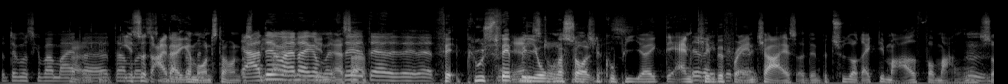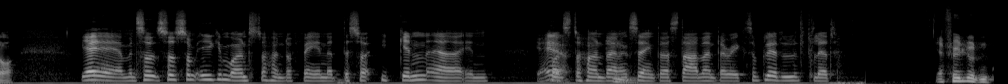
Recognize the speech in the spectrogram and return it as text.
Og det er måske bare mig, der, okay. der, der er... Det er så dig, der ikke er Monster Hunter Ja, det er mig, der ikke er Monster altså, det, det, det, det, det. Plus 5 ja, millioner solgte kopier, ikke? Det er en det er kæmpe rigtigt, franchise, og den betyder rigtig meget for mange, mm. så... Ja, ja, ja, men så, så som ikke Monster Hunter-fan, at det så igen er en ja, ja. Monster Hunter-annoncering, mm. der starter en direct, så bliver det lidt flat jeg følte jo, den,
